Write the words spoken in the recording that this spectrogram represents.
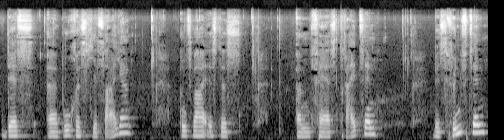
des äh, Buches Jesaja. Und zwar ist es ähm, Vers 13 bis 15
